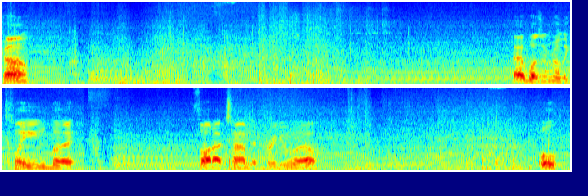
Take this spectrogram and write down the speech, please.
Come. That wasn't really clean, but thought I timed it pretty well. Oh.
